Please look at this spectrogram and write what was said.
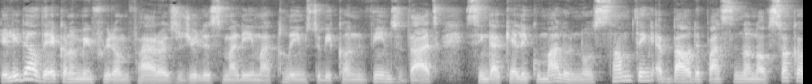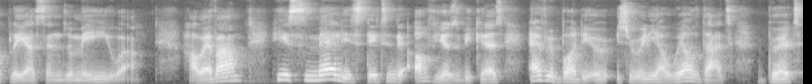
The leader of the Economic Freedom Fighters, Julius Malema, claims to be convinced that singer Kelly Khumalo knows something about the passing of soccer player Senzo Meyiwa. However, he is merely stating the obvious because everybody is already aware of that, but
